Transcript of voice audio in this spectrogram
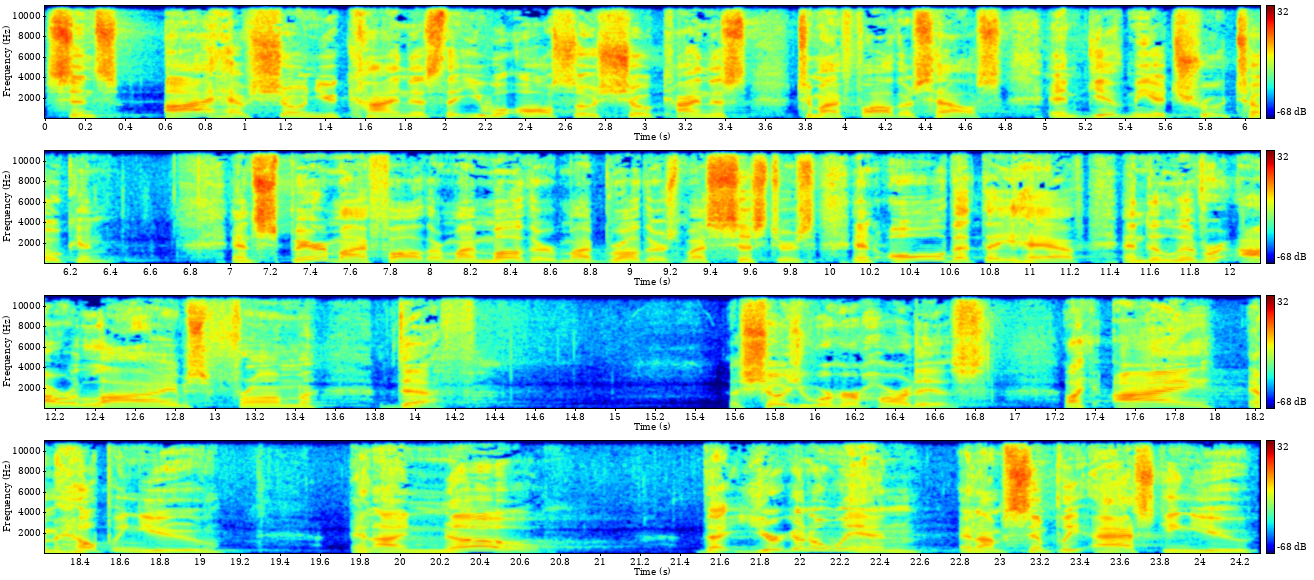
since I have shown you kindness, that you will also show kindness to my father's house, and give me a true token and spare my father, my mother, my brothers, my sisters, and all that they have, and deliver our lives from death. That shows you where her heart is. Like, I am helping you, and I know that you're going to win, and I'm simply asking you,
